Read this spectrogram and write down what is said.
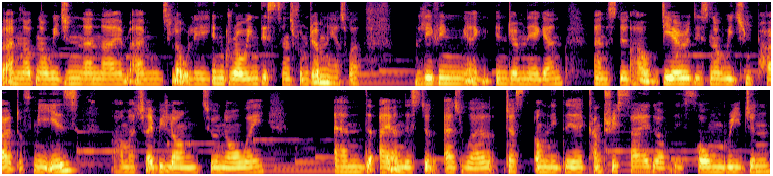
I'm not Norwegian and I'm I'm slowly in growing distance from Germany as well. Living in Germany again, I understood how dear this Norwegian part of me is, how much I belong to Norway, and I understood as well just only the countryside of this home region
